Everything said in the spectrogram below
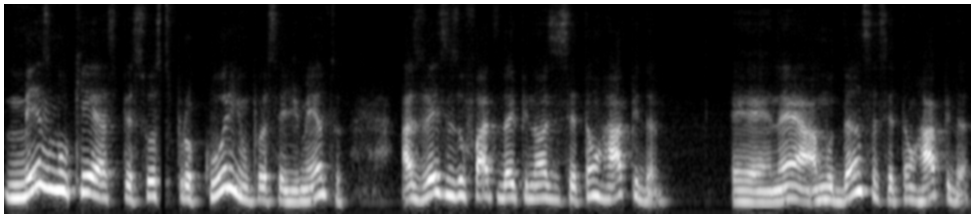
mesmo que as pessoas procurem um procedimento, às vezes o fato da hipnose ser tão rápida, é, né, a mudança ser tão rápida,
